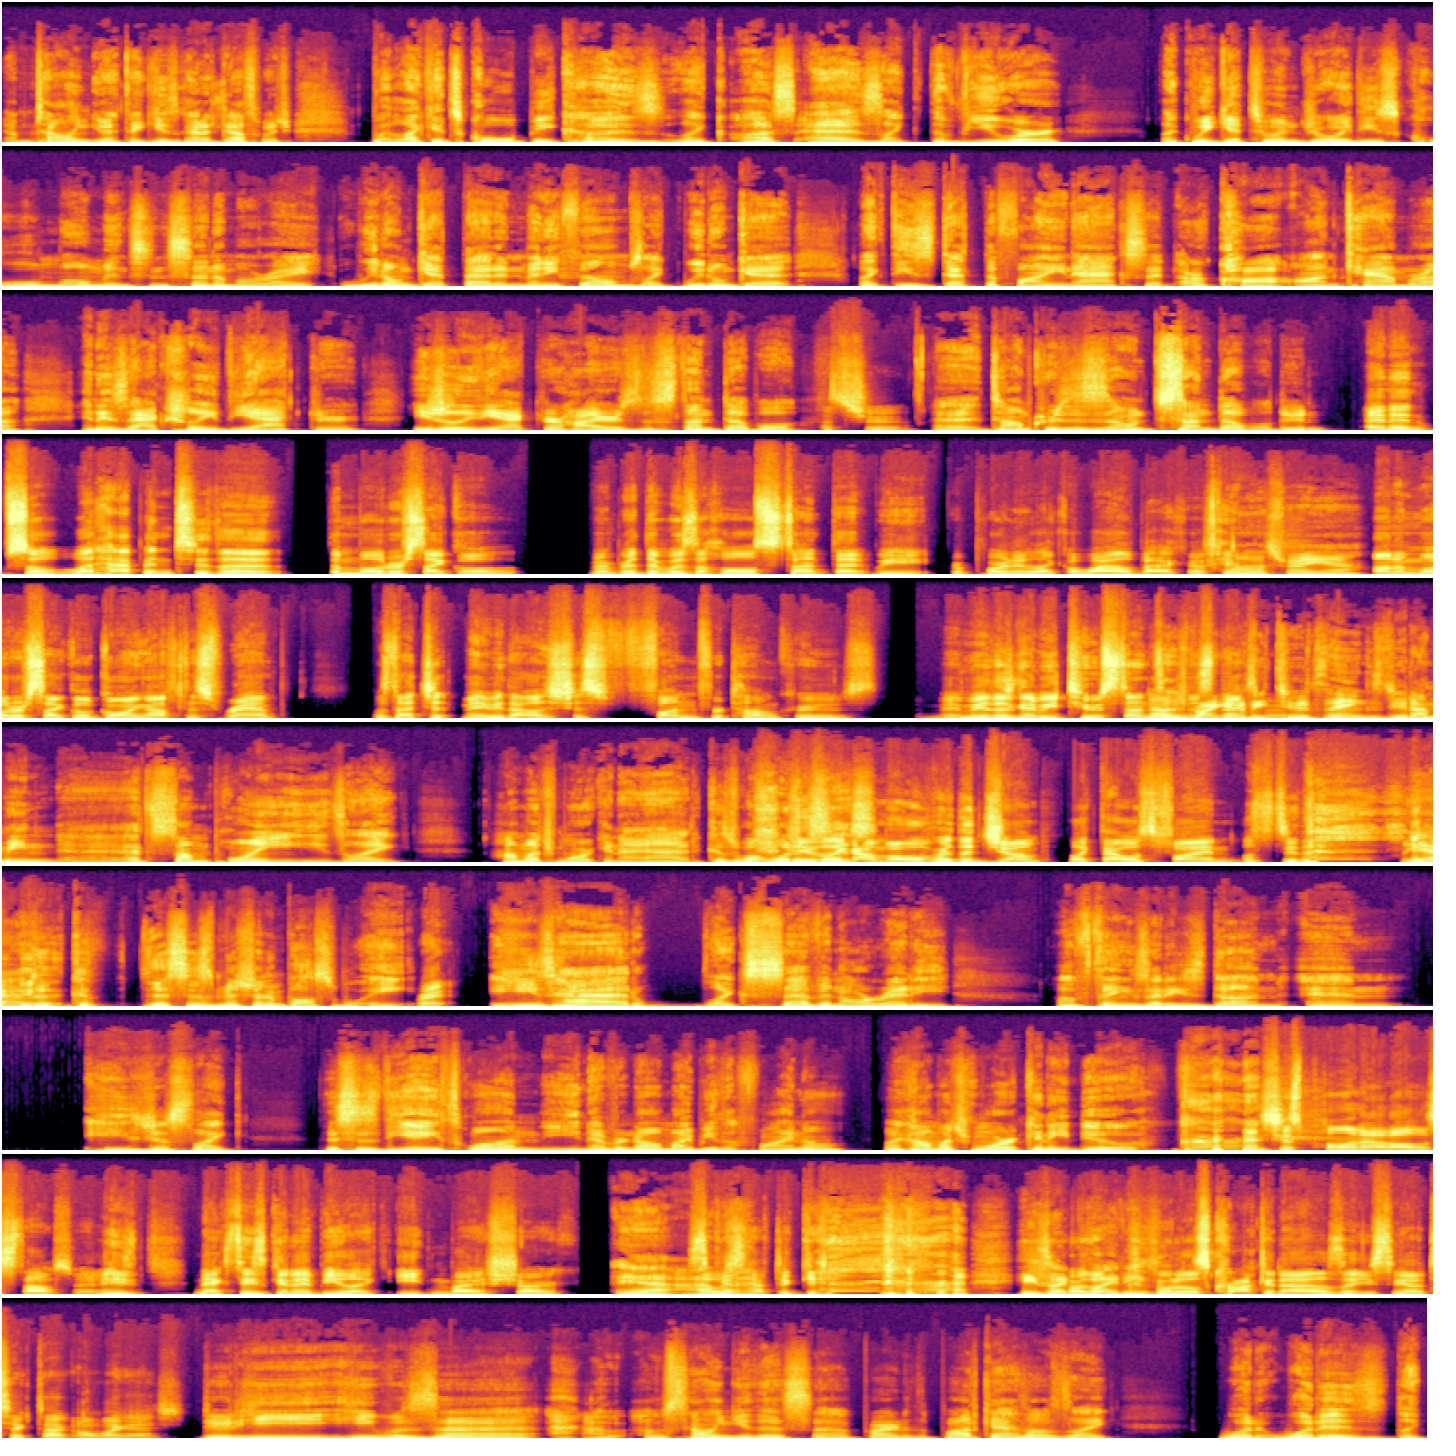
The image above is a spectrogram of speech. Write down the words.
I'm telling you, I think he's got a death wish. But like, it's cool because like us as like the viewer, like we get to enjoy these cool moments in cinema, right? We don't get that in many films. Like, we don't get like these death-defying acts that are caught on camera and is actually the actor. Usually, the actor hires the stunt double. That's true. Uh, Tom Cruise is his own stunt double, dude. And then, so what happened to the the motorcycle Remember there was a whole stunt that we reported like a while back of him Oh, that's right. Yeah. on a motorcycle going off this ramp. Was that just maybe that was just fun for Tom Cruise? Maybe there's gonna be two stunts. No, this probably going to be next two things, dude. I mean, at some point, he's like, how much more can I add? Because what, what is He's like, this? I'm over the jump. Like that was fine. Let's do that. yeah, th- 'cause this is Mission Impossible 8. Right. He's had like seven already of things that he's done. And he's just like, this is the eighth one. You never know. It might be the final. Like, how much more can he do? he's just pulling out all the stops, man. He's next. He's gonna be like eaten by a shark. Yeah, He's I was, gonna have to get he's like or the, fighting. one of those crocodiles that you see on TikTok. Oh my gosh. dude he he was uh I, I was telling you this uh prior to the podcast i was like what what is like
